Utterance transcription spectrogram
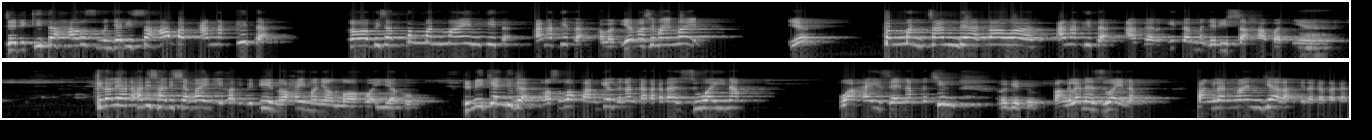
Jadi kita harus menjadi sahabat anak kita kalau bisa teman main kita, anak kita, kalau dia masih main-main, ya, teman canda tawa anak kita agar kita menjadi sahabatnya. Kita lihat hadis-hadis yang lain ikhwatifiddin rahimani Allah wa iyyakum. Demikian juga Rasulullah panggil dengan kata-kata Zuainab. Wahai Zainab kecil, begitu. Panggilannya Zuainab. Panggilan manja lah kita katakan.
